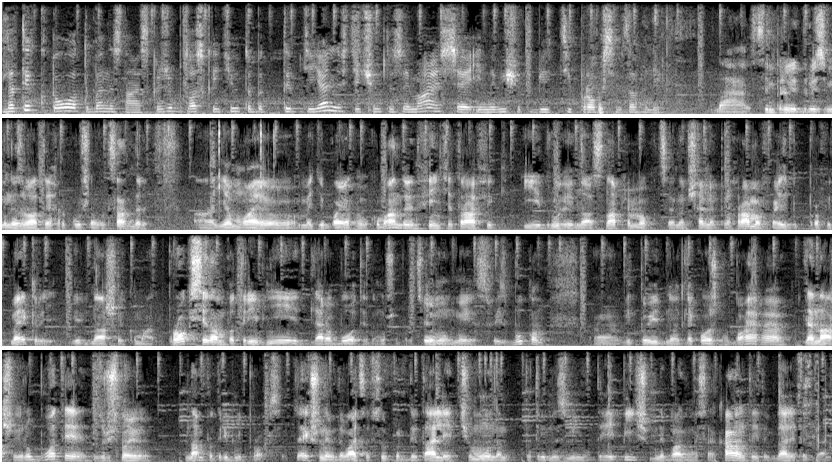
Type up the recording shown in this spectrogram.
Для тих, хто тебе не знає, скажи, будь ласка, який у тебе тип діяльності, чим ти займаєшся і навіщо тобі ті проксі взагалі? Всім привіт, друзі. Мене звати Гаркуш Олександр. Я маю медіабайингову команду Infinity Traffic і другий в нас напрямок це навчальна програма Facebook Profit Maker від нашої команди. Проксі нам потрібні для роботи, тому що працюємо ми з Фейсбуком. Відповідно, для кожного байера, для нашої роботи зручною. Нам потрібні проксі. Це якщо не вдаватися в супер деталі, чому нам потрібно змінити IP, щоб не банилися аккаунти і так далі. І так далі.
